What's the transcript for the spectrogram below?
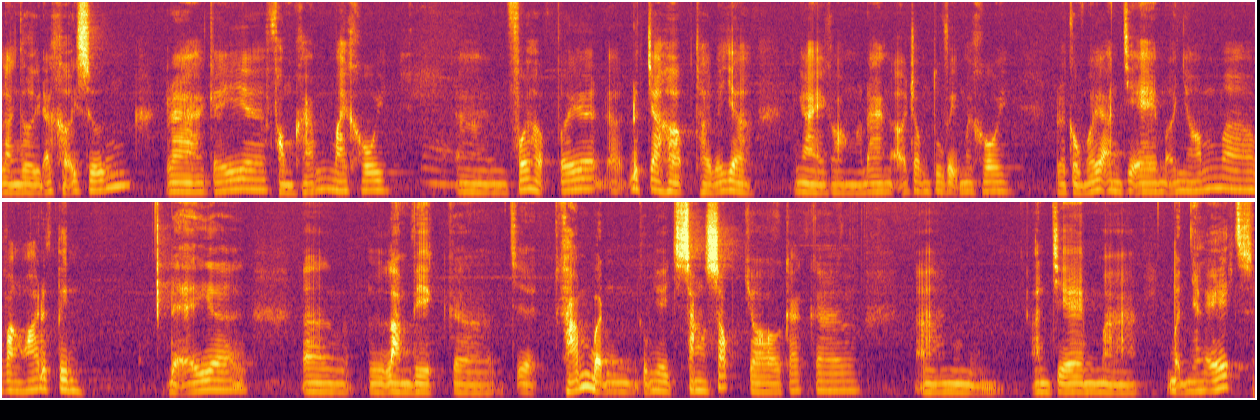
là người đã khởi xướng ra cái phòng khám mai khôi. À, phối hợp với đức cha hợp thời bấy giờ ngài còn đang ở trong tu viện mai khôi. Rồi cùng với anh chị em ở nhóm văn hóa đức tin để uh, làm việc uh, khám bệnh cũng như săn sóc cho các uh, uh, anh chị em mà bệnh nhân AIDS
